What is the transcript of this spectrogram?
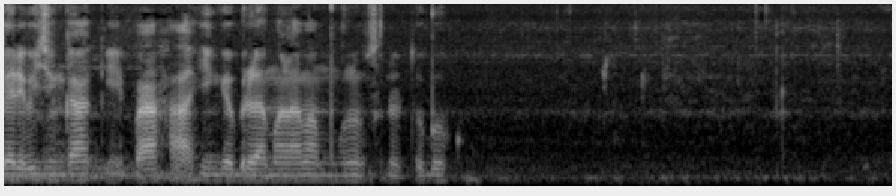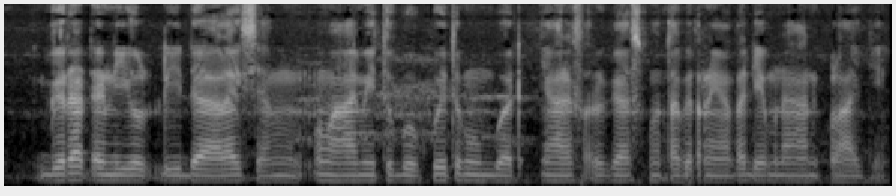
dari ujung kaki, paha hingga berlama-lama mengulum sudut tubuhku. Gerak dan lidah Alex yang memahami tubuhku itu membuat nyaris orgasme, tapi ternyata dia menahanku lagi.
